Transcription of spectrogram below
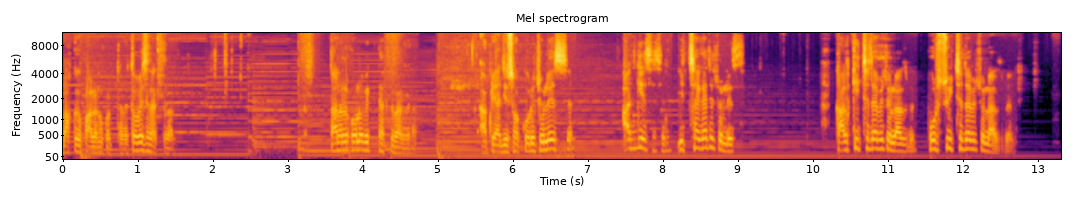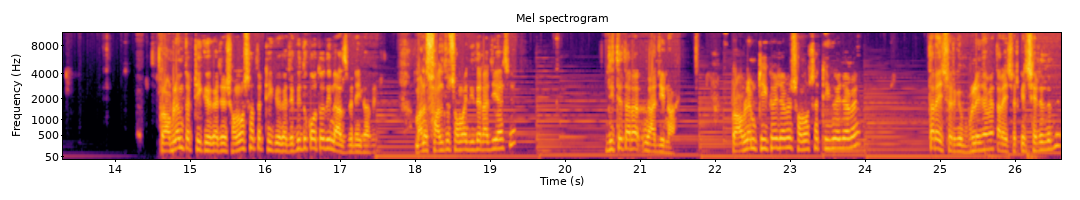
বাক্যকে পালন করতে হবে, তবে সে থাকতে পারবে। তা নাহলে কোনো ব্যক্তি থাকতে পারবে না। আপনি আজকে সব করে চলে এসেছেন। আজকে এসেছেন। ইচ্ছা গেছে চলে এসেছেন। কালকে ইচ্ছা যাবে চলে আসবেন। পরশু ইচ্ছা যাবে চলে আসবেন। প্রবলেম তো ঠিক হয়ে গেছে, সমস্যা তো ঠিক হয়ে গেছে, কিন্তু কতদিন আসবেন এইভাবে? মানুষ ফালতু সময় দিতে রাজি আছে? দিতে তারা রাজি নয়। প্রবলেম ঠিক হয়ে যাবে সমস্যা ঠিক হয়ে যাবে তারা ঈশ্বরকে ভুলে যাবে তারা ঈশ্বরকে ছেড়ে দেবে।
